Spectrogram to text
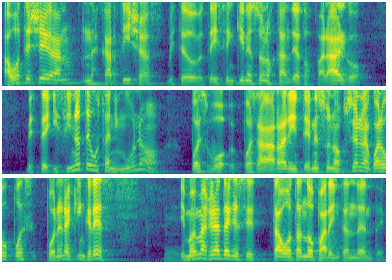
A vos te llegan unas cartillas, ¿viste? Donde te dicen quiénes son los candidatos para algo, ¿viste? Y si no te gusta ninguno, puedes, puedes agarrar y tenés una opción en la cual vos puedes poner a quien querés. Y vos imagínate que se está votando para intendente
